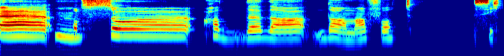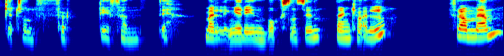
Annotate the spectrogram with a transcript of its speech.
Mm. Og så hadde da dama fått sikkert sånn 40-50 meldinger i innboksen sin den kvelden fra menn,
